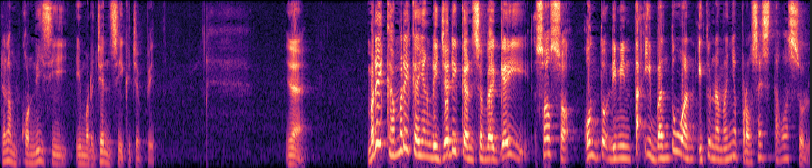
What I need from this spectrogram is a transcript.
dalam kondisi emergensi kejepit. Ya. Mereka-mereka yang dijadikan sebagai sosok untuk dimintai bantuan itu namanya proses tawassul.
